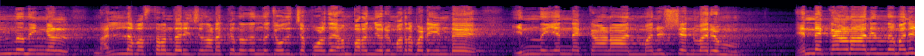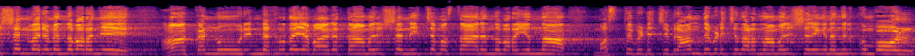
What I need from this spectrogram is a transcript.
ഇന്ന് നിങ്ങൾ നല്ല വസ്ത്രം ധരിച്ചു നടക്കുന്നതെന്ന് ചോദിച്ചപ്പോൾ അദ്ദേഹം പറഞ്ഞൊരു മറുപടിയുണ്ട്. ഇന്ന് എന്നെ കാണാൻ മനുഷ്യൻ വരും. എന്നെ കാണാൻ ഇന്ന് മനുഷ്യൻ വരുമെന്ന് പറഞ്ഞ് ആ കണ്ണൂരിന്റെ ഹൃദയഭാഗത്ത് ആ മനുഷ്യൻ നീച്ചമസ്താൻ എന്ന് പറയുന്ന മസ്ത് പിടിച്ച് ഭ്രാന്ത് പിടിച്ച് നടന്ന ആ മനുഷ്യൻ ഇങ്ങനെ നിൽക്കുമ്പോൾ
